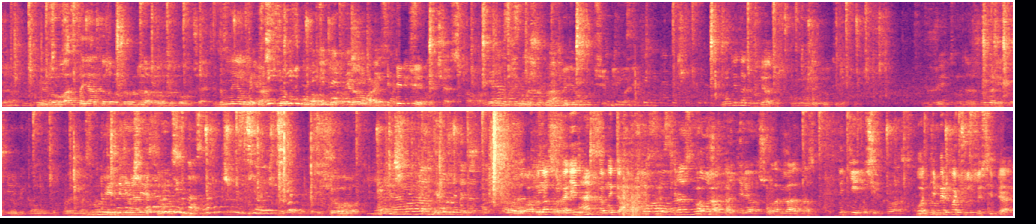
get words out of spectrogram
да. У вас стоянка до друга напротив, получается. Это стоянка. Здесь не видно, не видно Первомайская. Теперь эта часть стала. Потому что там втроем вообще внимание. Ну, где-то тут рядышком, или тут, или тут. Видите, мы даже журналистов привлекали. Выйдем на место. Против нас, вы это сделаете? Еще. Могу разложить этот материал. Вот, у нас уже есть представник общественности. плакатом. материал, нас пикетчик класс. Вот теперь почувствуй себя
